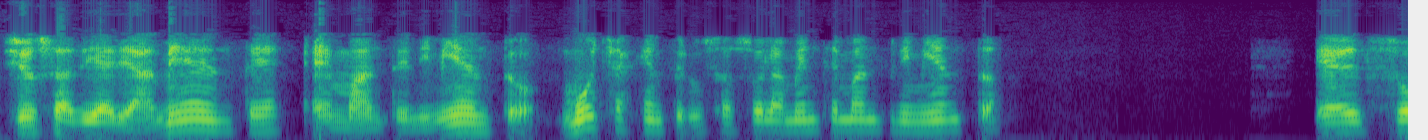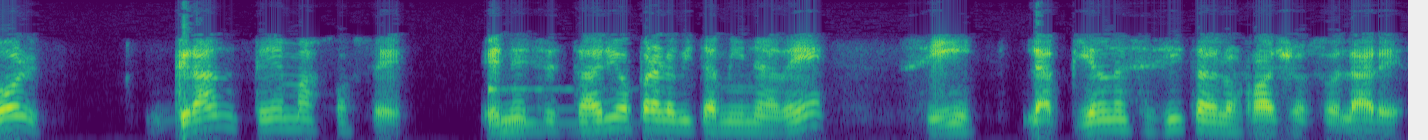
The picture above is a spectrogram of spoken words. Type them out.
Se usa diariamente en mantenimiento. Mucha gente lo usa solamente en mantenimiento. El sol, gran tema, José. ¿Es necesario para la vitamina D? Sí, la piel necesita de los rayos solares.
